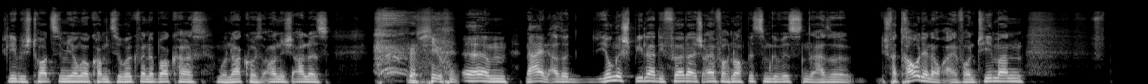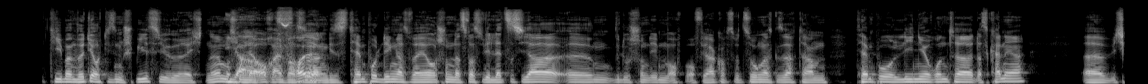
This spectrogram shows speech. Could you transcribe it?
Ich liebe dich trotzdem, Junge. Komm zurück, wenn du Bock hast. Monaco ist auch nicht alles. ähm, nein, also junge Spieler, die fördere ich einfach noch bis zum gewissen. Also ich vertraue denen auch einfach. Und Thielmann, Thielmann wird ja auch diesem Spielstil gerecht, ne? Muss Ja, man ja auch einfach voll. sagen. Dieses Tempo-Ding, das war ja auch schon das, was wir letztes Jahr, ähm, wie du schon eben auch auf Jakobs bezogen hast, gesagt haben, Tempo, Linie runter, das kann er. Äh, ich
